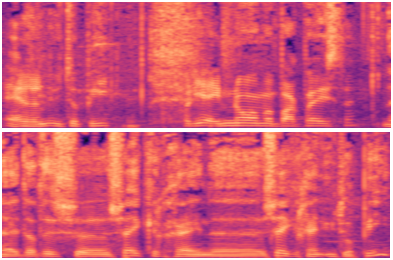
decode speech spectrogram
ergens een utopie voor die enorme bakbeesten? Nee, dat is uh, zeker, geen, uh, zeker geen utopie.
